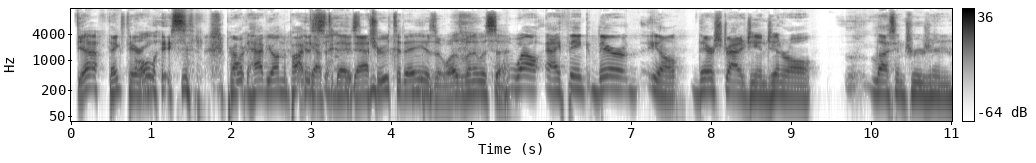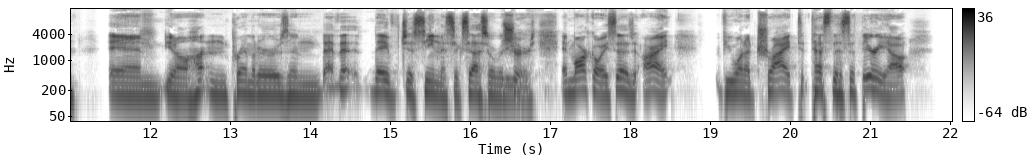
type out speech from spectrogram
yeah, Thanks, Terry. always Proud to have you on the podcast As- today, as Dad. True today as it was when it was said. Well, I think their you know their strategy in general, less intrusion and you know hunting perimeters, and that, that- they've just seen the success over the Sure. years. And Mark always says, "All right, if you want to try to test this theory out,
